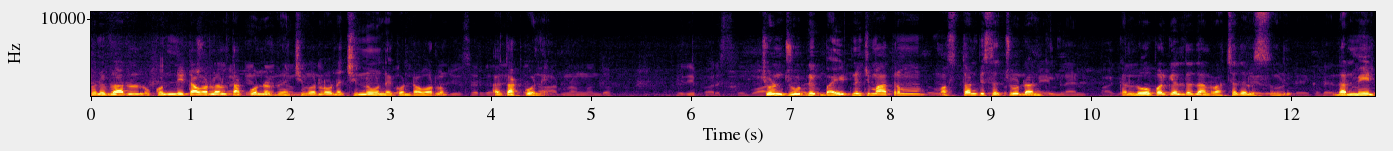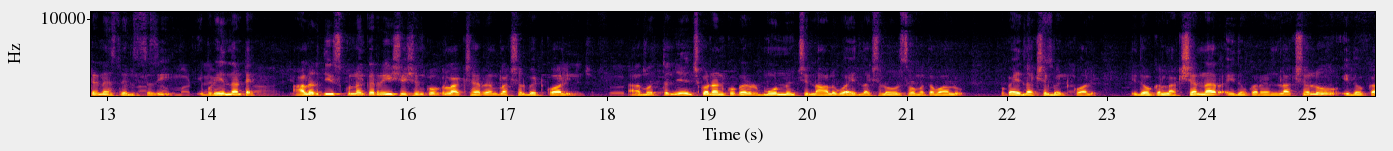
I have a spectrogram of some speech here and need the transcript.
కొన్ని ఫ్లాట్లలో కొన్ని టవర్లలో తక్కువ ఉన్నట్టున్నాయి చివరిలో ఉన్నాయి చిన్న ఉన్నాయి కొన్ని టవర్లు అవి తక్కువ ఉన్నాయి. చూడండి చూడండి బయట నుంచి మాత్రం మస్తు అనిపిస్తుంది చూడడానికి. కానీ లోపలికి వెళ్తే దాని రచ్చ తెలుస్తుంది. దాని మెయింటెనెన్స్ తెలుస్తుంది. ఇప్పుడు ఏంటంటే ఆల్రెడీ తీసుకున్నాక రిజిస్ట్రేషన్కి ఒక లక్ష రెండు లక్షలు పెట్టుకోవాలి. ఆ మొత్తం చేయించుకోవడానికి ఒక మూడు నుంచి నాలుగు ఐదు లక్షలు ఎవరు సోమత వాళ్ళు ఒక ఐదు లక్షలు పెట్టుకోవాలి. ఇది ఒక లక్షన్నర ఇది ఒక రెండు లక్షలు ఇది ఒక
